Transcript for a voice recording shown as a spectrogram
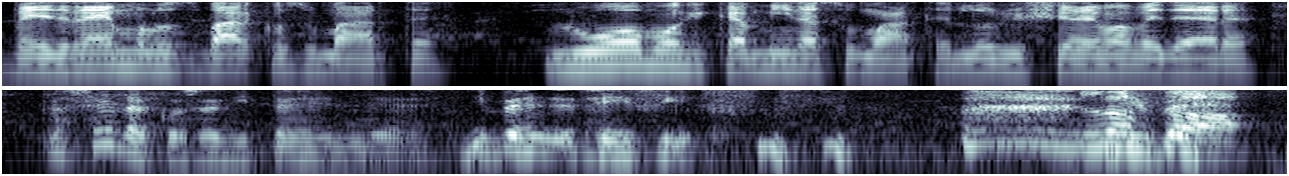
vedremo lo sbarco su Marte. L'uomo che cammina su Marte, lo riusciremo a vedere. Ma sai da cosa dipende? Dipende dai film. lo dipende. so.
